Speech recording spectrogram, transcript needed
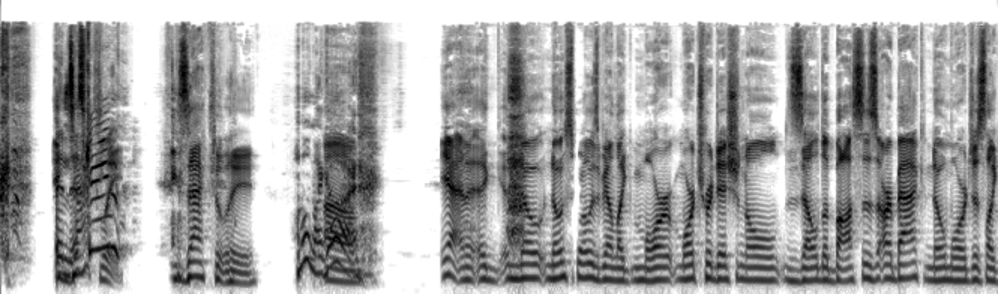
In exactly. this game? Exactly. Oh my god. Yeah, and uh, no no spoilers beyond like more more traditional Zelda bosses are back. No more just like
